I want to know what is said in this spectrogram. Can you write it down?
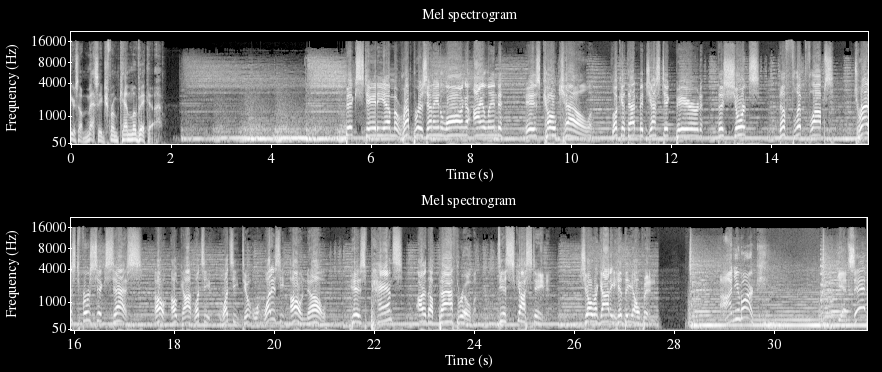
here's a message from Ken LaVicka. Big stadium representing Long Island is Kokell. Look at that majestic beard, the shorts, the flip flops, dressed for success. Oh, oh God, what's he, what's he doing? What is he? Oh no, his pants are the bathroom. Disgusting. Joe Rigotti hit the open. On your mark. Get set.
